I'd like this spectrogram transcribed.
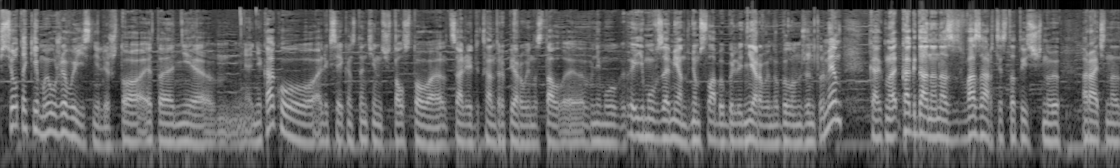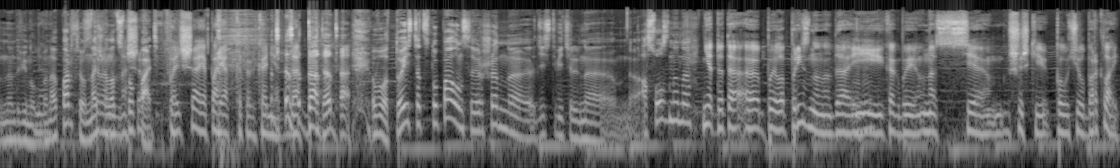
все-таки мы уже выяснили, что это не, не как у Алексея Константиновича Толстого царь Александр I настал э, в нему, ему взамен, в нем слабы были нервы, но был он джентльмен. Как на- когда на нас в азарте стотысячную рать на- надвинул Да. Бонапарте, он начал Страна наша отступать. Большая порядка только нет, да. Да, да, да. Вот, то есть отступал он совершенно действительно осознанно. Нет, это э, было признано, да, и как бы у нас все шишки получил Барклай.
